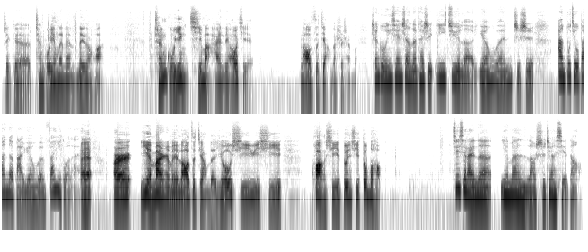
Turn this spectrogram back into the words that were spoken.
这个陈谷应的那那段话？陈谷应起码还了解老子讲的是什么。陈谷应先生呢，他是依据了原文，只是按部就班的把原文翻译过来。哎，而叶曼认为老子讲的游兮、欲兮、旷兮、敦兮都不好。接下来呢，叶曼老师这样写道：“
